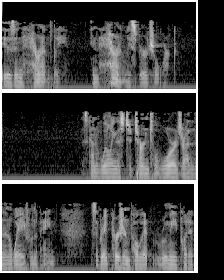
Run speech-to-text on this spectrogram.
is inherently, inherently spiritual work. This kind of willingness to turn towards rather than away from the pain. As a great Persian poet, Rumi, put it.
